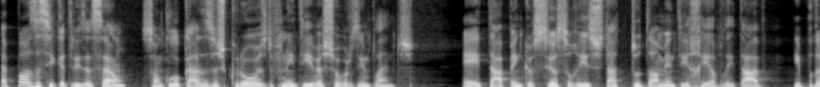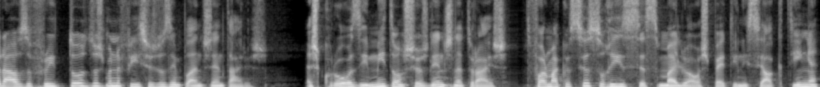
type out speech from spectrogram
Após a cicatrização, são colocadas as coroas definitivas sobre os implantes. É a etapa em que o seu sorriso está totalmente reabilitado e poderá usufruir todos os benefícios dos implantes dentários. As coroas imitam os seus dentes naturais, de forma a que o seu sorriso se assemelhe ao aspecto inicial que tinha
